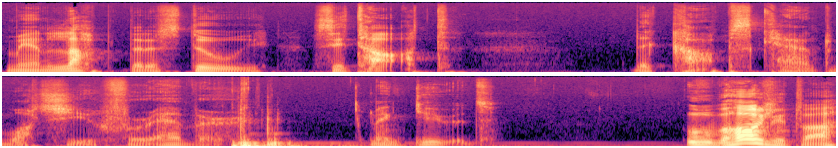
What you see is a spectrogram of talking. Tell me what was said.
med en lapp där det stod citat The cops can't watch you forever. Men gud. Obehagligt va?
